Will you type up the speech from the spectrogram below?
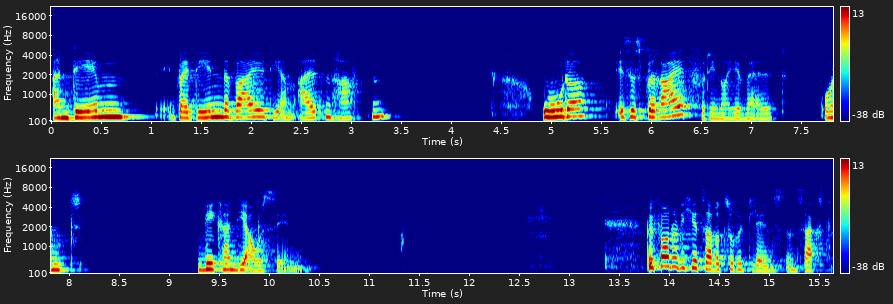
an dem, bei denen dabei, die am Alten haften? Oder ist es bereit für die neue Welt? Und wie kann die aussehen? Bevor du dich jetzt aber zurücklehnst und sagst,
